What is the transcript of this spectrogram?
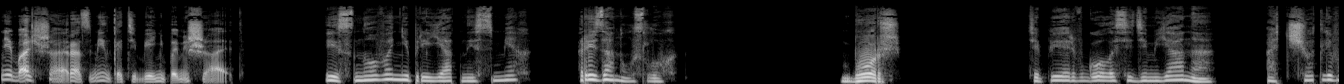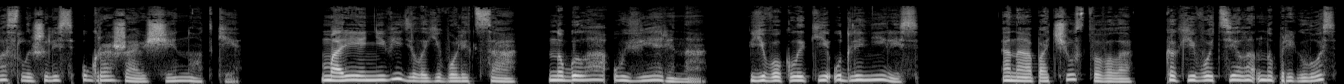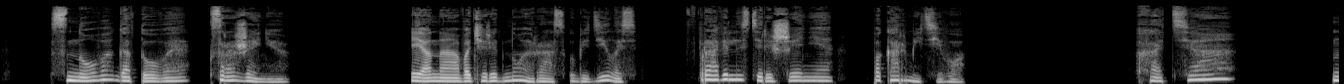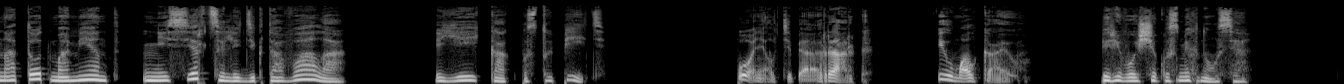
Небольшая разминка тебе не помешает. И снова неприятный смех резанул слух. Борж. Теперь в голосе Демьяна отчетливо слышались угрожающие нотки. Мария не видела его лица, но была уверена. Его клыки удлинились. Она почувствовала, как его тело напряглось, снова готовое к сражению. И она в очередной раз убедилась в правильности решения покормить его. Хотя на тот момент не сердце ли диктовало ей, как поступить? Понял тебя, Рарк. И умолкаю. Перевозчик усмехнулся.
